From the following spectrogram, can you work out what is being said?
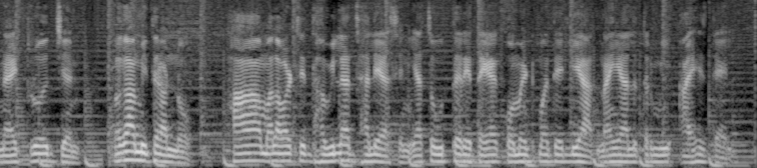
nitrogen. बघा मित्रांनो हा मला वाटते दहावीला झाले असेल. याचं उत्तर येतं या कॉमेंटमध्ये लिहा. नाही आलं तर मी आहेच द्यायला.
